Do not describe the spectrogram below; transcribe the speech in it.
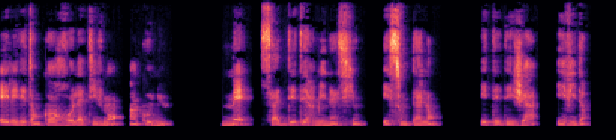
elle était encore relativement inconnue, mais sa détermination et son talent étaient déjà évidents.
